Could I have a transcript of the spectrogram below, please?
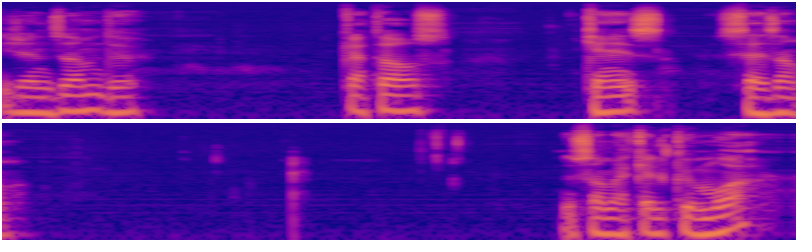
des jeunes hommes de 14, 15, 16 ans. Nous sommes à quelques mois,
